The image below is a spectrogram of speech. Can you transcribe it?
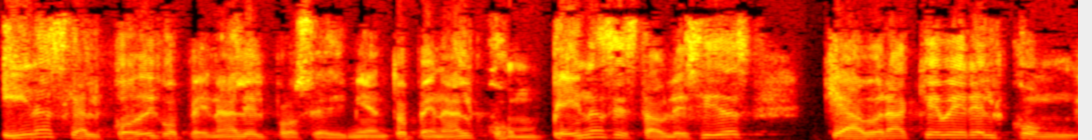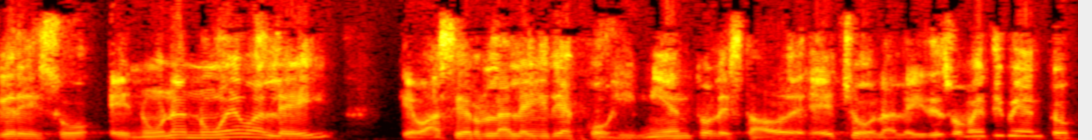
ir hacia el Código Penal, el procedimiento penal, con penas establecidas que habrá que ver el Congreso en una nueva ley que va a ser la ley de acogimiento al Estado de Derecho o la ley de sometimiento,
